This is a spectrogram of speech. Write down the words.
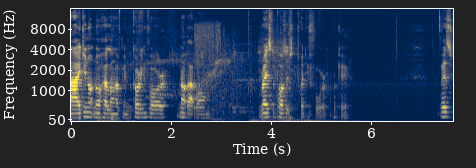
I do not know how long I've been recording for. Not that long. Rez deposits 24. Okay. Let's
